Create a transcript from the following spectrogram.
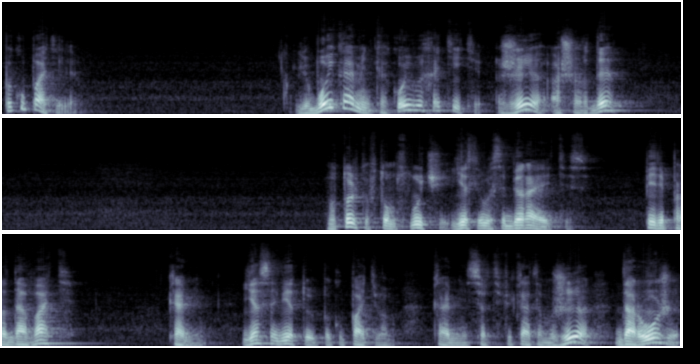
покупателя. Любой камень, какой вы хотите. Жия, HRD. Но только в том случае, если вы собираетесь перепродавать камень, я советую покупать вам камень с сертификатом ЖИА дороже,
